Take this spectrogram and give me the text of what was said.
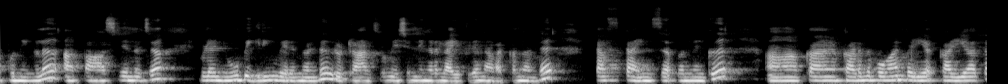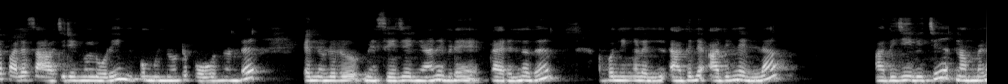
അപ്പോൾ നിങ്ങൾ ആ പാസ്റ്റ് എന്ന് വെച്ചാൽ ഇവിടെ ന്യൂ ബിഗിനിങ് വരുന്നുണ്ട്. ഒരു ട്രാൻസ്ഫോർമേഷൻ നിങ്ങളുടെ ലൈഫിൽ നടക്കുന്നുണ്ട്. ടഫ് ടൈംസ് അപ്പം നിങ്ങൾക്ക് കടന്നു പോകാൻ കഴിയ കഴിയാത്ത പല സാഹചര്യങ്ങളിലൂടെയും ഇപ്പം മുന്നോട്ട് പോകുന്നുണ്ട് എന്നുള്ളൊരു മെസ്സേജ് തന്നെയാണ് ഇവിടെ തരുന്നത്. അപ്പോൾ നിങ്ങൾ അതിന് അതിനെല്ലാം അതിജീവിച്ച് നമ്മൾ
